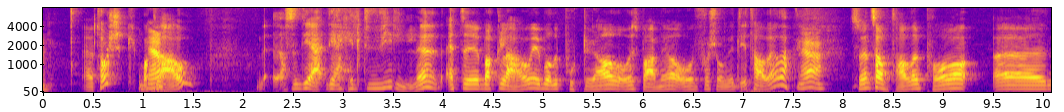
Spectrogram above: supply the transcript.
uh, torsk, bacalao Altså, de er, de er helt ville etter bacalao i både Portugal og Spania og for så vidt Italia. da. Ja. Så en samtale på, uh,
